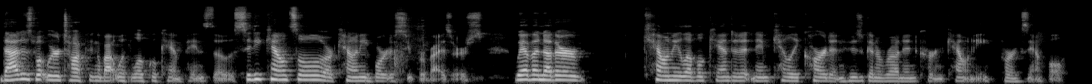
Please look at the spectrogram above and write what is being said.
That is what we are talking about with local campaigns though. City council or county board of supervisors. We have another county level candidate named Kelly Cardin who's going to run in Kern County, for example.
